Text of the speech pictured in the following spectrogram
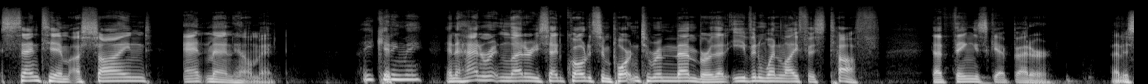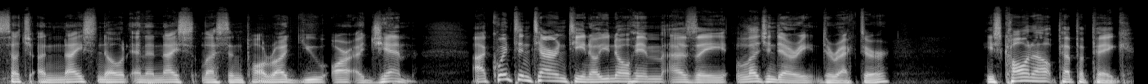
sent him a signed Ant Man helmet. Are you kidding me? In a handwritten letter, he said, quote, it's important to remember that even when life is tough, that things get better. That is such a nice note and a nice lesson. Paul Rudd, you are a gem. Uh, Quentin Tarantino, you know him as a legendary director. He's calling out Peppa Pig.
